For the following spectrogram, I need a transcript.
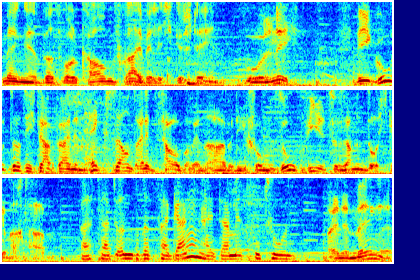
Menge wird wohl kaum freiwillig gestehen. Wohl nicht. Wie gut, dass ich dafür einen Hexer und eine Zauberin habe, die schon so viel zusammen durchgemacht haben. Was hat unsere Vergangenheit damit zu tun? Eine Menge.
